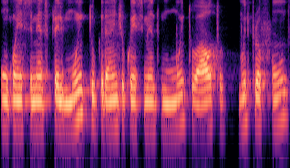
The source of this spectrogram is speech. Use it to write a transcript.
um conhecimento para ele muito grande, um conhecimento muito alto, muito profundo,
